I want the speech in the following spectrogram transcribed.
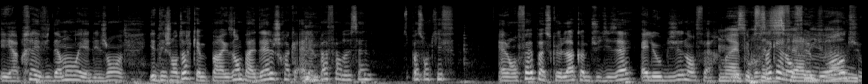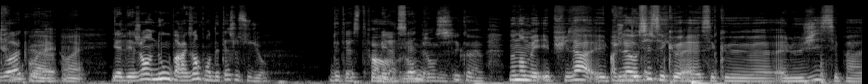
Et après, évidemment, ouais, il y a des gens, il y a des chanteurs qui aiment, par exemple, Adèle, je crois qu'elle aime pas faire de scène. C'est pas son kiff. Elle en fait parce que là, comme tu disais, elle est obligée d'en faire. Ouais, c'est pour ça qu'elle en fait moins, tu vois. Ouais. Il y a des gens, nous, par exemple, on déteste le studio. Déteste. Enfin, mais la scène. si, quand même. Non, non, mais et puis là, et Ah, puis là aussi, c'est que, euh, c'est que euh, LEJ, c'est pas,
